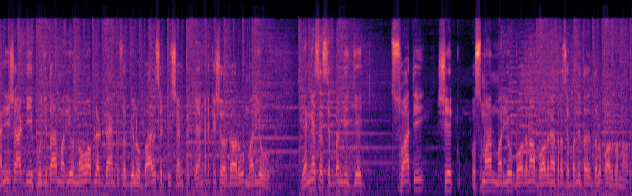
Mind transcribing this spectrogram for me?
Anisha D Pujitha మరియు నోవా బ్లడ్ బ్యాంక్ సభ్యులు బావిశెట్టి శంక వెంకటకిషోర్ గారు మరియు ఎన్ఎస్ఎస్ సిబ్బంది జే స్వాతి షేక్ ఉస్మాన్ మరియు బోధన బోధనేతర సిబ్బంది తదితరులు పాల్గొన్నారు.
